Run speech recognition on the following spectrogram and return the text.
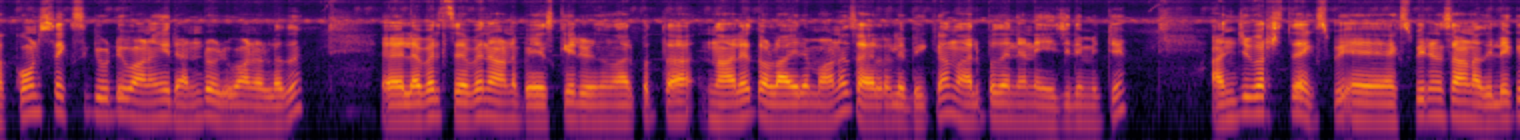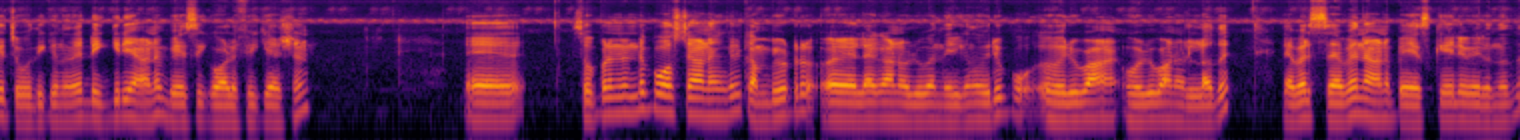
അക്കൗണ്ട്സ് എക്സിക്യൂട്ടീവ് ആണെങ്കിൽ രണ്ട് ഒഴിവാണുള്ളത്. ലെവൽ സെവൻ ആണ് പേ സ്കെയിൽ വരുന്നത്. നാൽപ്പത്തി നാല് തൊള്ളായിരമാണ് സാലറി ലഭിക്കുക. നാൽപ്പത് തന്നെയാണ് ഏജ് ലിമിറ്റ് അഞ്ച് വർഷത്തെ എക്സ്പീ എക്സ്പീരിയൻസ് ആണ് അതിലേക്ക് ചോദിക്കുന്നത്. ഡിഗ്രിയാണ് ബേസിക് ക്വാളിഫിക്കേഷൻ സൂപ്രണ്ടന്റ് പോസ്റ്റ് ആണെങ്കിൽ കമ്പ്യൂട്ടർ ലെഗാണ് ഒഴിവന്നിരിക്കുന്നത്. ഒരു ഒഴിവാ ഒഴിവാണ് ഉള്ളത് ലെവൽ സെവൻ ആണ് പേ സ്കെയിൽ വരുന്നത്.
